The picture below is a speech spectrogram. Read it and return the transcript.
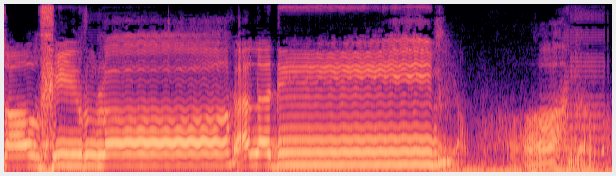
Astaghfirullahaladzim Ya Allah Ya Allah.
